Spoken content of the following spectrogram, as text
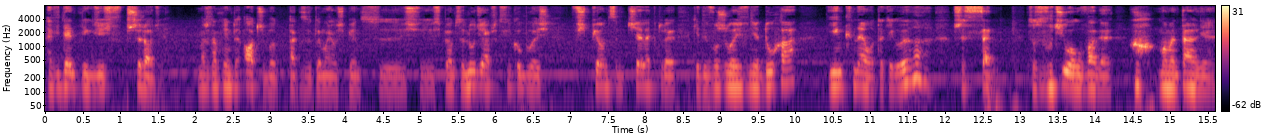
ewidentnie gdzieś w przyrodzie. Masz zamknięte oczy, bo tak zwykle mają śpiący, śpiący ludzie, a przed chwilką byłeś w śpiącym ciele, które kiedy włożyłeś w nie ducha, jęknęło takiego przez sen, co zwróciło uwagę momentalnie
